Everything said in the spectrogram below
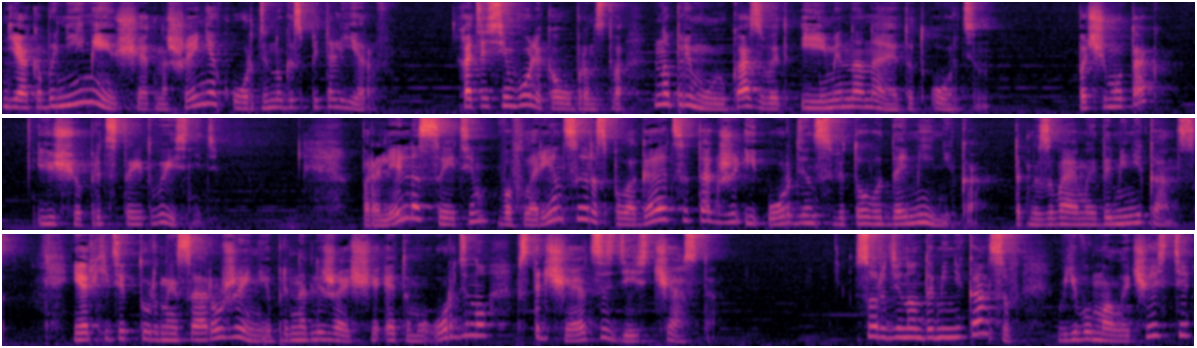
якобы не имеющие отношения к ордену госпитальеров. Хотя символика убранства напрямую указывает именно на этот орден. Почему так? Еще предстоит выяснить. Параллельно с этим во Флоренции располагается также и орден святого Доминика, так называемые доминиканцы. И архитектурные сооружения, принадлежащие этому ордену, встречаются здесь часто. С орденом доминиканцев в его малой части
